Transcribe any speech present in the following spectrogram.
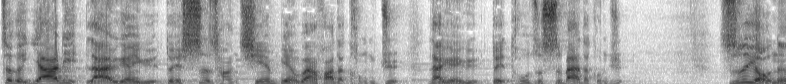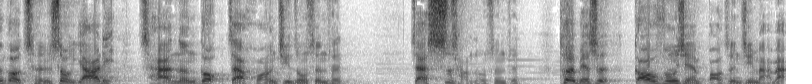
这个压力来源于对市场千变万化的恐惧，来源于对投资失败的恐惧。只有能够承受压力，才能够在黄金中生存，在市场中生存。特别是高风险保证金买卖，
